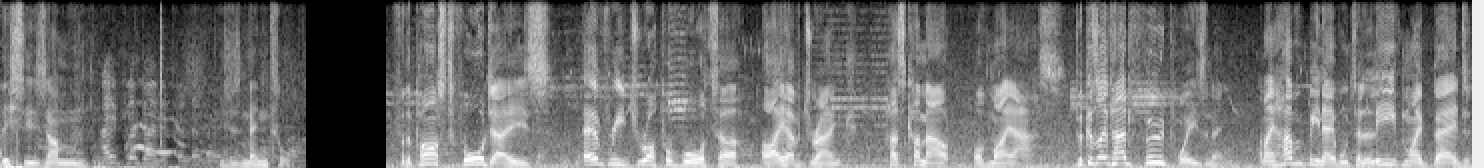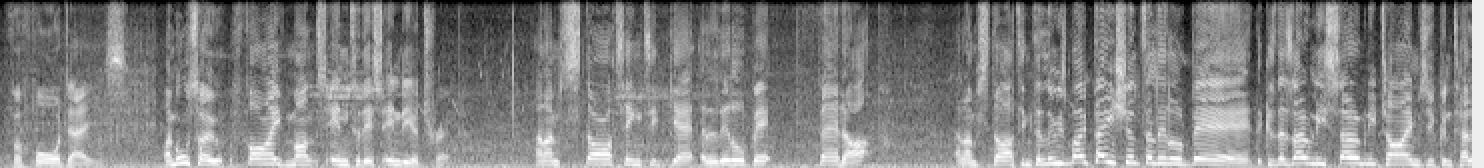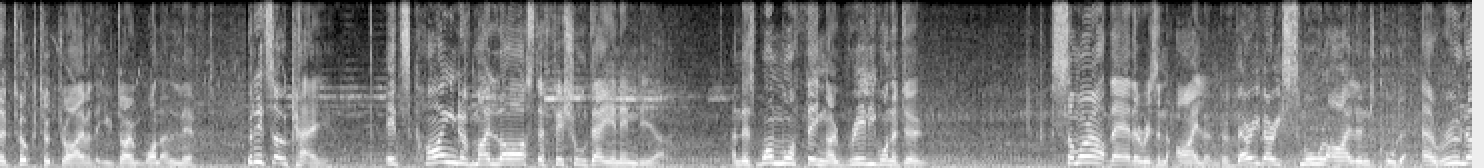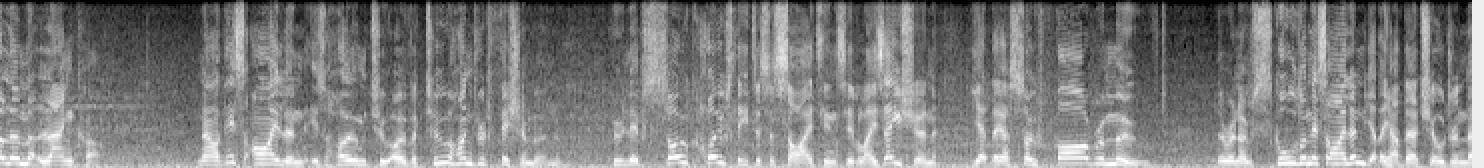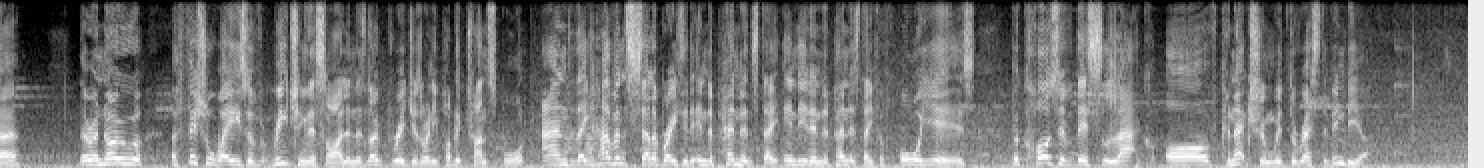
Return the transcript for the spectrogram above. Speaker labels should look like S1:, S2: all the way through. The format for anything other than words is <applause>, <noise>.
S1: This is um this is mental. For the past 4 days, every drop of water I have drank has come out of my ass because I've had food poisoning and I haven't been able to leave my bed for 4 days. I'm also 5 months into this India trip and I'm starting to get a little bit fed up and I'm starting to lose my patience a little bit because there's only so many times you can tell a tuk-tuk driver that you don't want a lift. But it's okay. It's kind of my last official day in India. And there's one more thing I really want to do. Somewhere out there there is an island, a very very small island called Arunalam Lanka. Now this island is home to over 200 fishermen who live so closely to society and civilization, yet they are so far removed. There are no schools on this island, yet they have their children there. There are no official ways of reaching this island, there's no bridges or any public transport, and they uh-huh. haven't celebrated Independence Day, Indian Independence Day, for four years because of this lack of connection with the rest of India.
